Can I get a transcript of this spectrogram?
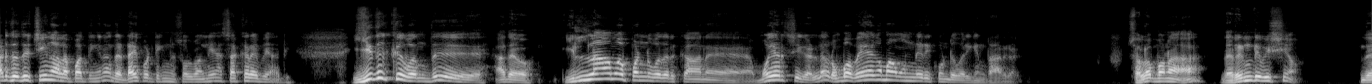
அடுத்தது சீனாவில் பார்த்தீங்கன்னா அந்த டைபட்டிக்னு சொல்லுவாங்க இல்லையா? சர்க்கரை வியாதி. இதுக்கு வந்து அதை இல்லாமல் பண்ணுவதற்கான முயற்சிகளில் ரொம்ப வேகமாக முன்னேறி கொண்டு வருகின்றார்கள். சொல்லப்போனால் இந்த ரெண்டு விஷயம் இந்த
